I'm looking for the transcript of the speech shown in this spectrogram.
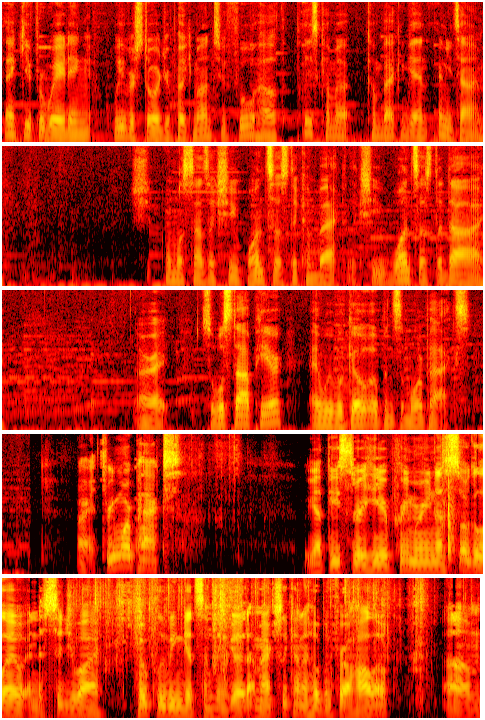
Thank you for waiting. We've restored your Pokemon to full health. Please come out, come back again anytime. She almost sounds like she wants us to come back. Like she wants us to die. Alright. So we'll stop here and we will go open some more packs. Alright, three more packs. We got these three here, Primarina, Solgaleo, and Decidueye. Hopefully we can get something good. I'm actually kind of hoping for a holo, um,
